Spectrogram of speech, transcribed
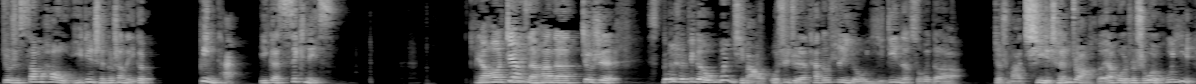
就是 somehow 一定程度上的一个。病态一个 sickness，然后这样子的话呢，就是所以说这个问题嘛，我是觉得它都是有一定的所谓的叫什么起承转合呀，或者说首尾呼应。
